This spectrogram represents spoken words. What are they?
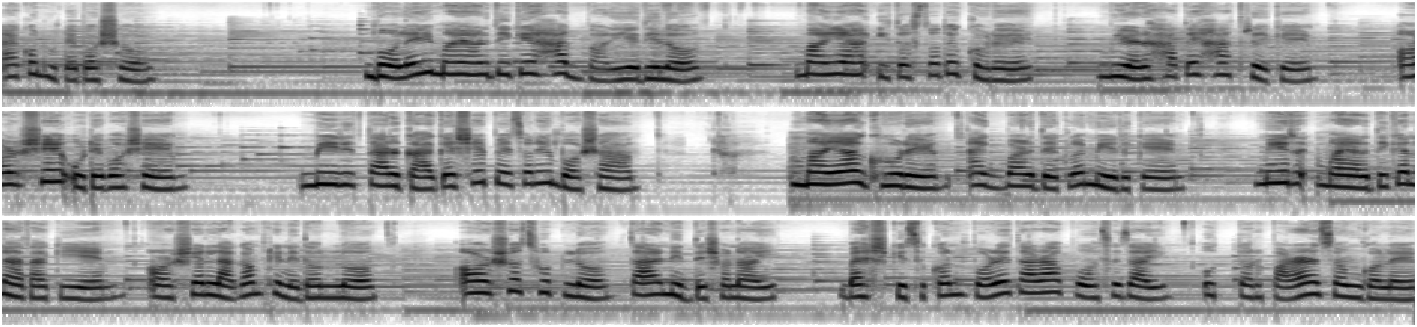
এখন উঠে বসো। বলেই মায়ার দিকে হাত বাড়িয়ে দিল। মায়া ইতস্তত করে মীরের হাতে হাত রেখে অর্শে উঠে বসে। মীর তার গা ঘেঁষে পেছনে বসা। মায়া ঘুরে একবার দেখল মীরকে। মীর মায়ার দিকে না তাকিয়ে অর্শের লাগাম টেনে ধরল। অর্শ ছুটল তার নির্দেশনায়। বেশ কিছুক্ষণ পরে তারা পৌঁছে যায় উত্তর পাড়ার জঙ্গলে।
